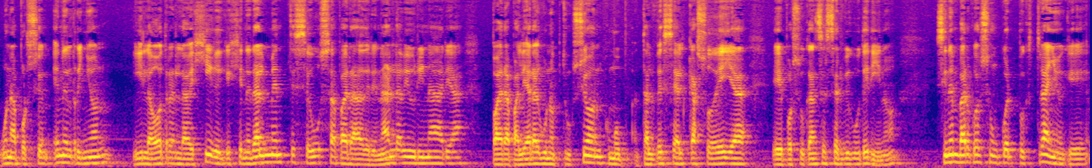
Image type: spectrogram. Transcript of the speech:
una porción en el riñón y la otra en la vejiga y que generalmente se usa para drenar la vía urinaria, para paliar alguna obstrucción, como tal vez sea el caso de ella eh, por su cáncer cervicuterino. Sin embargo, es un cuerpo extraño que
